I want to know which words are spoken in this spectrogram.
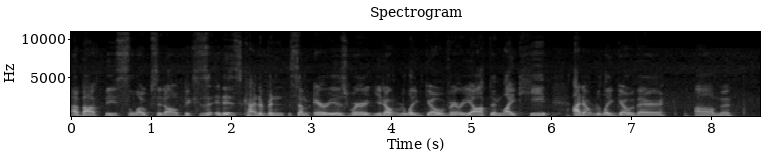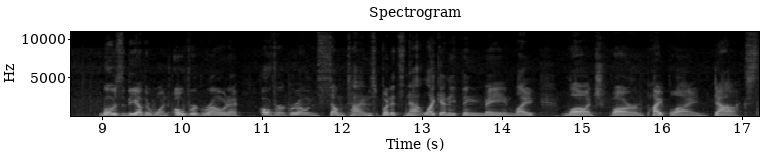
about these slopes at all because it is kind of in some areas where you don't really go very often, like heat. I don't really go there. Um, what was the other one? Overgrown overgrown sometimes, but it's not like anything main, like launch, farm, pipeline, docks.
